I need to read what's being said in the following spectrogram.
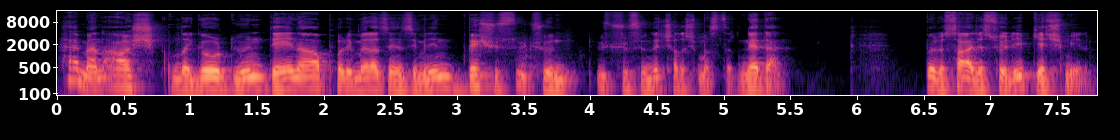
hemen A şıkkında gördüğün DNA polimeraz enziminin 5 üssü 3'ün üçlüsünde çalışmasıdır. Neden? Böyle sadece söyleyip geçmeyelim.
